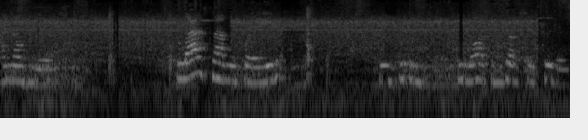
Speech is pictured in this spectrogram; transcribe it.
I know he is. The last time we played, we lost and we got so triggered.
